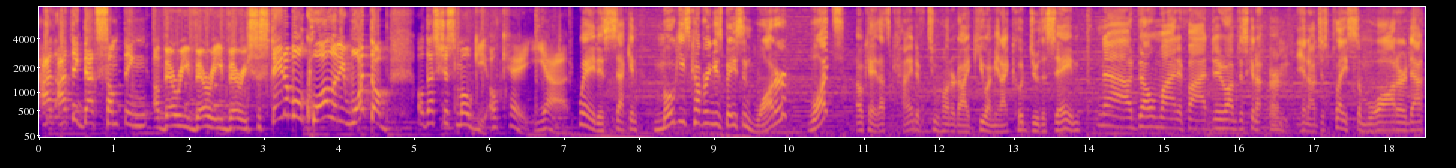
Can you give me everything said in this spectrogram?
I, I, think that's something a very, very, very sustainable quality. What the? Oh, that's just Mogi. Okay, yeah. Wait a second. Mogi's covering his base in water? What? Okay, that's kind of 200 IQ. I mean, I could do the same. No, don't mind if I do. I'm just gonna, um, you know, just place some water down.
